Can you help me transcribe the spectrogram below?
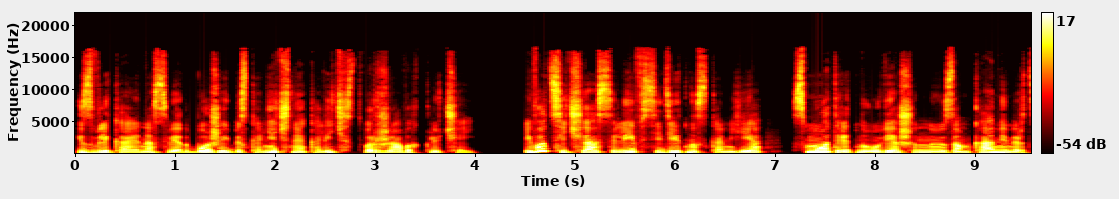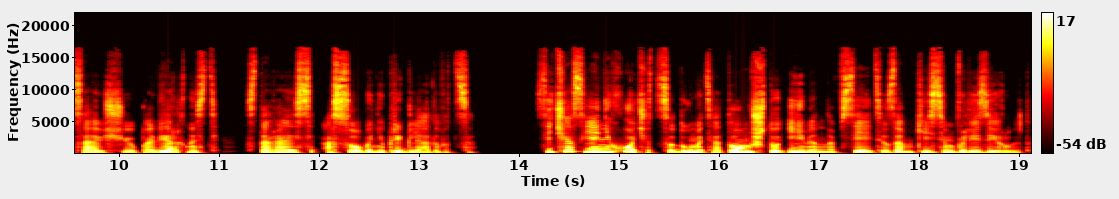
извлекая на свет Божий бесконечное количество ржавых ключей. И вот сейчас Лив сидит на скамье, смотрит на увешанную замками мерцающую поверхность, стараясь особо не приглядываться. Сейчас ей не хочется думать о том, что именно все эти замки символизируют.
